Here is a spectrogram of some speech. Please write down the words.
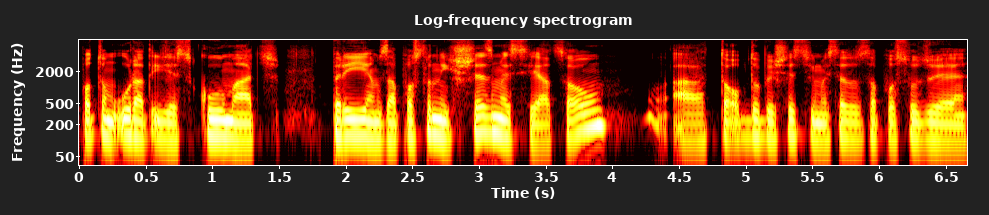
potom úrad ide skúmať príjem za posledných 6 mesiacov a to obdobie 6 mesiacov sa posudzuje e,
